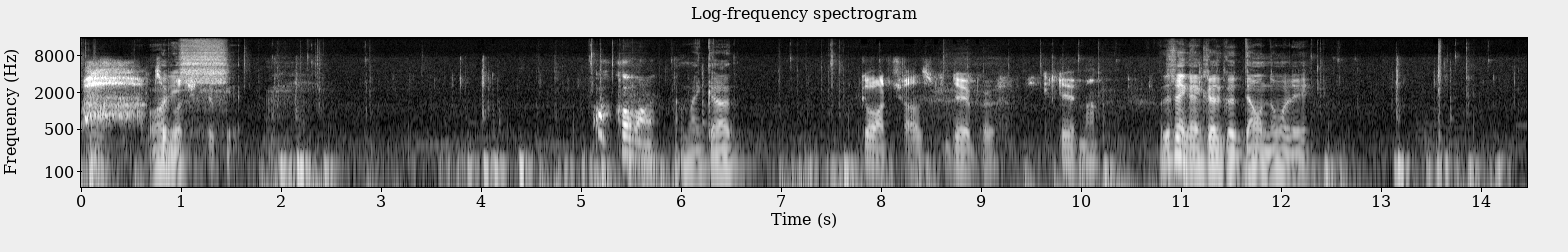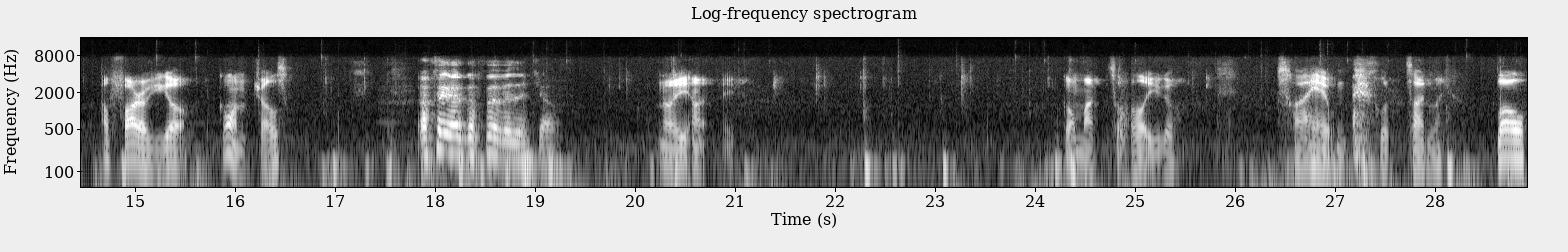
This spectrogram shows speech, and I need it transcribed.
Holy much. shit. Oh come on. Oh my god. Go on, Charles. You can do it, bro. You can do it, man. This one can just go down normally. How far have you got? Go on, Charles. I think I go further than Joe. No, you, uh, you... Go on, Max. I'll let you go. So I hate when people are inside me. Lol.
